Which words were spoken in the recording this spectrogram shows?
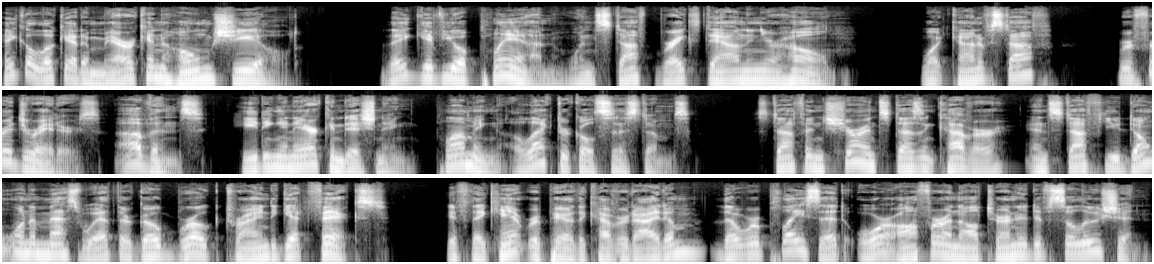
take a look at American Home Shield. They give you a plan when stuff breaks down in your home. What kind of stuff? Refrigerators, ovens, heating and air conditioning, plumbing, electrical systems. Stuff insurance doesn't cover, and stuff you don't want to mess with or go broke trying to get fixed. If they can't repair the covered item, they'll replace it or offer an alternative solution.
